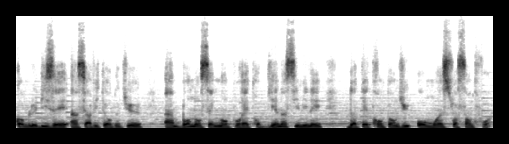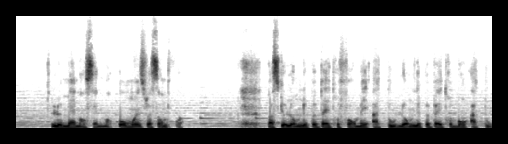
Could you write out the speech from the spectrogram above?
Comme le disait un serviteur de Dieu, un bon enseignement pour être bien assimilé doit être entendu au moins 60 fois. Le même enseignement, au moins 60 fois. Parce que l'homme ne peut pas être formé à tout, l'homme ne peut pas être bon à tout.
